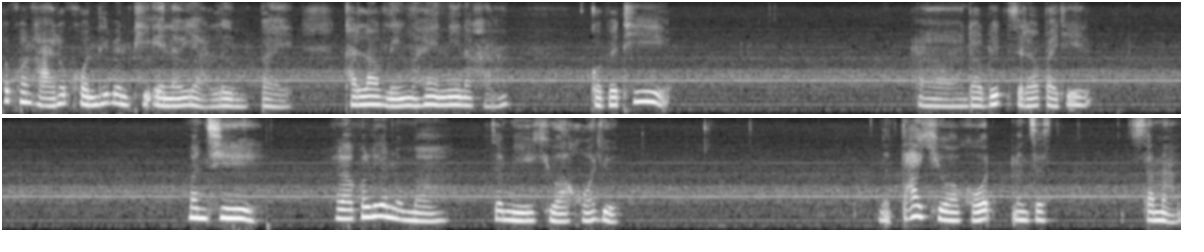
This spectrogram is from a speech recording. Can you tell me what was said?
ทุกคนขายทุกคนที่เป็น PN แล้วอย่าลืมไป คัดลอกลิงก์มาให้นี่นะคะ กดไปที่ดาวดิสเสร็จแล้วไปที่ บัญชี แล้วก็เลื่อนลงมา จะมี QR code อยู่ใต้ QR code มันจะสมัคร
